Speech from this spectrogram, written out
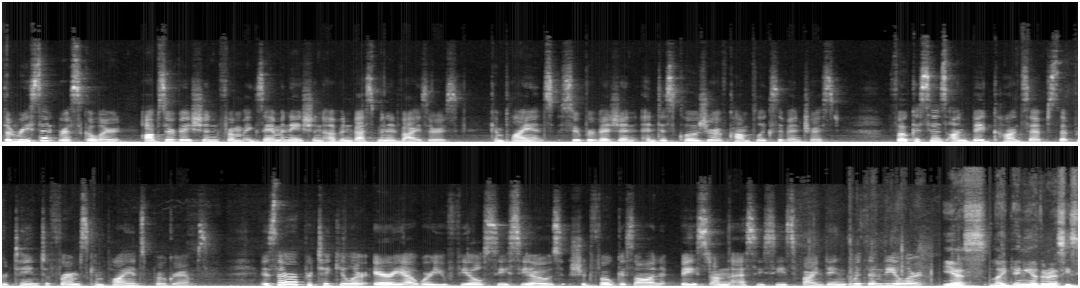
The recent risk alert, observation from examination of investment advisors, compliance, supervision, and disclosure of conflicts of interest, focuses on big concepts that pertain to firms' compliance programs. Is there a particular area where you feel CCOs should focus on based on the SEC's finding within the alert? Yes, like any other SEC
